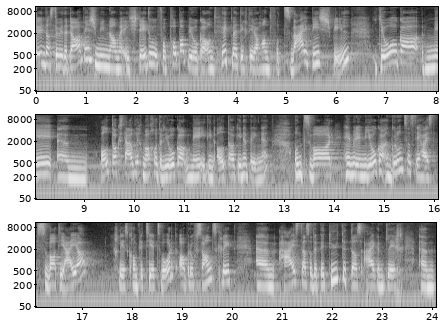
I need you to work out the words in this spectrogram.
Schön, dass du wieder da bist. Mein Name ist Dedu von Pop-Up Yoga und heute werde ich dir anhand von zwei Beispielen Yoga mehr ähm, alltagstauglich machen oder Yoga mehr in deinen Alltag hineinbringen. Und zwar haben wir im Yoga einen Grundsatz, der heißt Svadhyaya. Ein, ein kompliziertes Wort, aber auf Sanskrit ähm, heißt das oder bedeutet das eigentlich ähm,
